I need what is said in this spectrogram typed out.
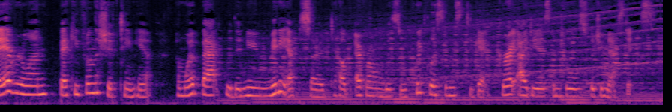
Hey everyone, Becky from the Shift Team here, and we're back with a new mini episode to help everyone with some quick listens to get great ideas and tools for gymnastics.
